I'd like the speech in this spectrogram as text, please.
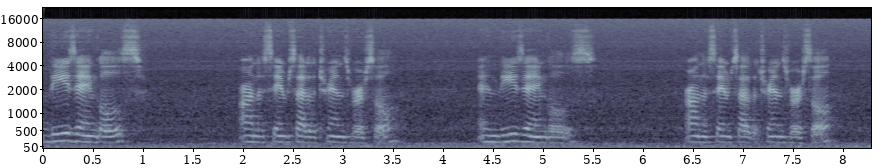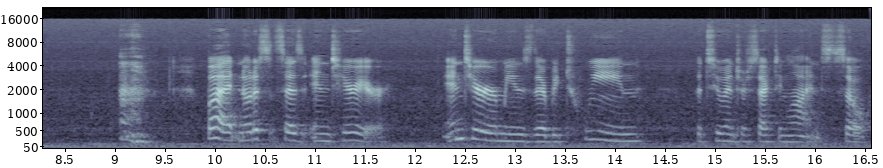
these angles are on the same side of the transversal, and these angles are on the same side of the transversal. but notice it says interior. Interior means they're between the two intersecting lines. So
